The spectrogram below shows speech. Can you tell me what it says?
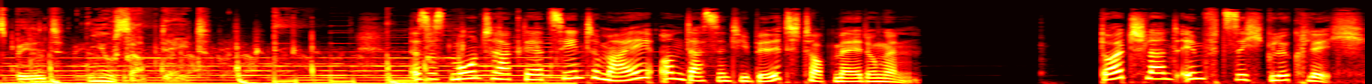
Das Bild News Update. Es ist Montag, der 10. Mai und das sind die Bild Topmeldungen. Deutschland impft sich glücklich.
